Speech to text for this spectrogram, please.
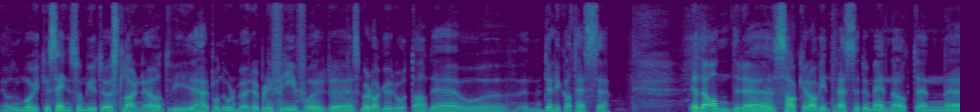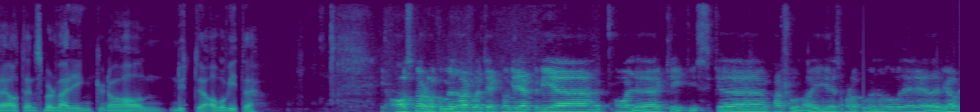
Ja, Du må ikke sende så mye til Østlandet at vi her på Nordmøre blir fri for uh, smølagurota. Det er jo uh, en delikatesse. Er det andre saker av interesse du mener at en, uh, at en smølværing kunne ha nytte av å vite? Ja, Smøla kommune har tatt noen grep. Vi er alle kritiske personer i Smøla kommune nå. Der er det, vi har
